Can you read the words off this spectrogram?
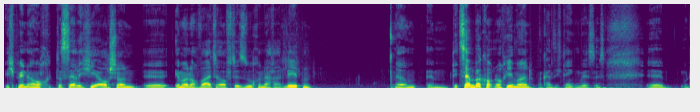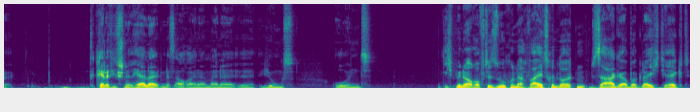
Ich bin auch, das sage ich hier auch schon, äh, immer noch weiter auf der Suche nach Athleten. Ähm, Im Dezember kommt noch jemand, man kann sich denken, wer es ist, äh, oder relativ schnell herleiten, das ist auch einer meiner äh, Jungs. Und ich bin auch auf der Suche nach weiteren Leuten, sage aber gleich direkt,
